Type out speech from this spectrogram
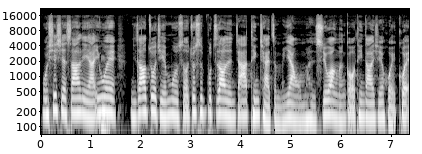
我谢谢 Sally 啊，因为你知道做节目的时候，就是不知道人家听起来怎么样，我们很希望能够听到一些回馈。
